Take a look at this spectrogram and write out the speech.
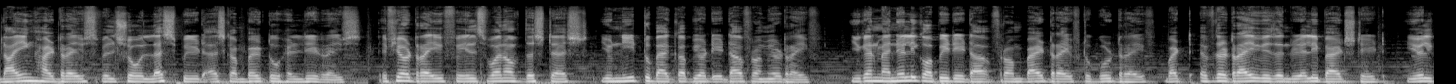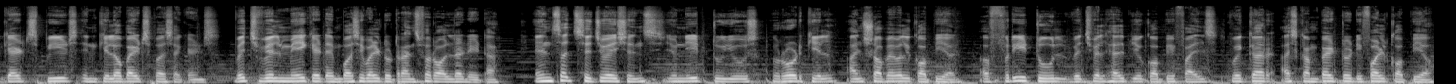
Dying hard drives will show less speed as compared to healthy drives. If your drive fails one of this tests, you need to back up your data from your drive. You can manually copy data from bad drive to good drive, but if the drive is in really bad state, you will get speeds in kilobytes per seconds, which will make it impossible to transfer all the data. In such situations, you need to use Roadkil Unstoppable Copier, a free tool which will help you copy files quicker as compared to default copier.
